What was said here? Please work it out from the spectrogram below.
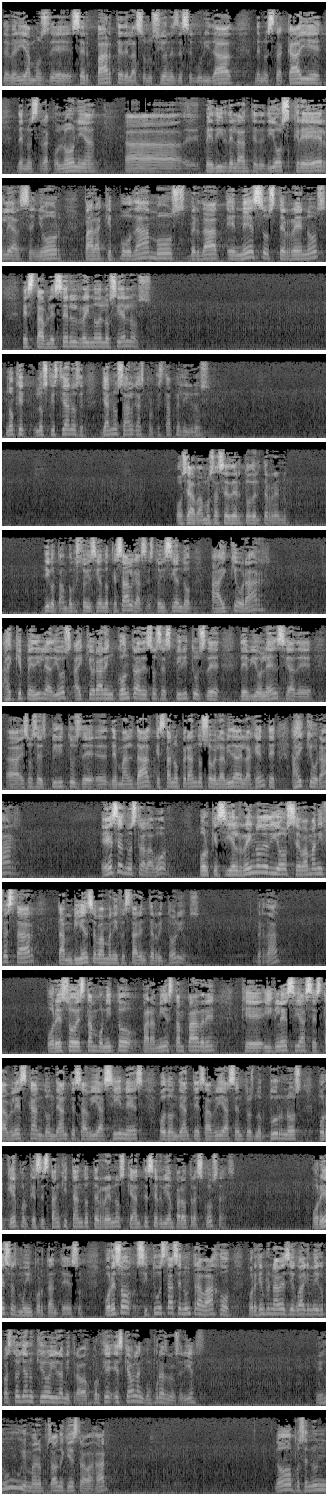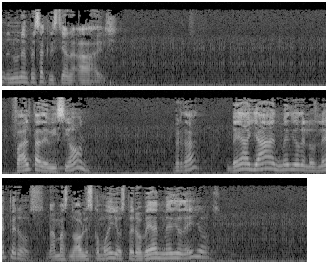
deberíamos de ser parte de las soluciones de seguridad de nuestra calle, de nuestra colonia, ah, pedir delante de Dios, creerle al Señor, para que podamos, ¿verdad?, en esos terrenos establecer el reino de los cielos. No que los cristianos, ya no salgas porque está peligroso. O sea, vamos a ceder todo el terreno. Digo, tampoco estoy diciendo que salgas, estoy diciendo, hay que orar. Hay que pedirle a Dios, hay que orar en contra de esos espíritus de, violencia, de ah, esos espíritus eh, de, maldad que están operando sobre la vida de la gente. Hay que orar. Esa es nuestra labor. Porque si el reino de Dios se va a manifestar, también se va a manifestar en territorios. ¿Verdad? Por eso es tan bonito, para mí es tan padre que iglesias se establezcan donde antes había cines o donde antes había centros nocturnos. ¿Por qué? Porque se están quitando terrenos que antes servían para otras cosas. Por eso es muy importante eso. Por eso, si tú estás en un trabajo, por ejemplo, una vez llegó alguien y me dijo, pastor, ya no quiero ir a mi trabajo, porque es que hablan con puras groserías. Me dijo, uy, hermano, pues ¿a dónde quieres trabajar? No, pues en, en una empresa cristiana. Ah, él. Falta de visión, ¿verdad? Ve allá en medio de los léperos, nada más no hables como ellos, pero vea en medio de ellos.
